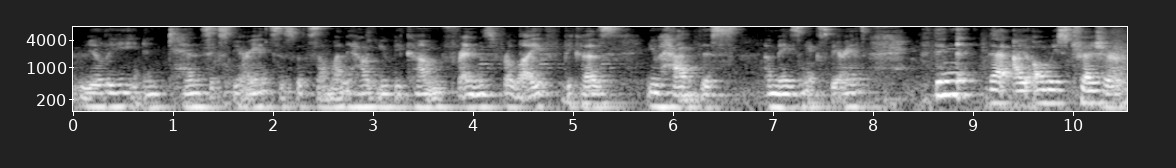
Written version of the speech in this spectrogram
really intense experiences with someone, how you become friends for life because you had this amazing experience. The thing that I always treasure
